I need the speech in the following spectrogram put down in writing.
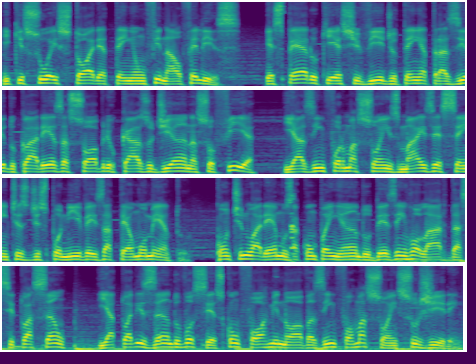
e que sua história tenha um final feliz. Espero que este vídeo tenha trazido clareza sobre o caso de Ana Sofia e as informações mais recentes disponíveis até o momento. Continuaremos acompanhando o desenrolar da situação e atualizando vocês conforme novas informações surgirem.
